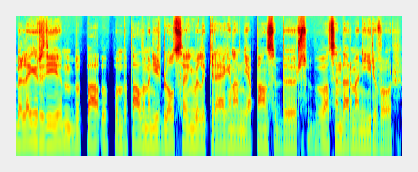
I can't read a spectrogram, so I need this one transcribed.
beleggers die een bepaal, op een bepaalde manier blootstelling willen krijgen aan de Japanse beurs, wat zijn daar manieren voor?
